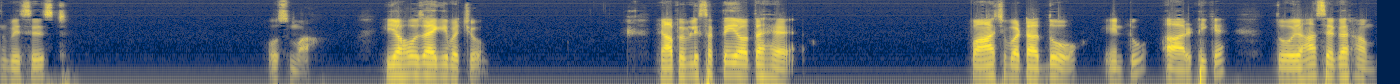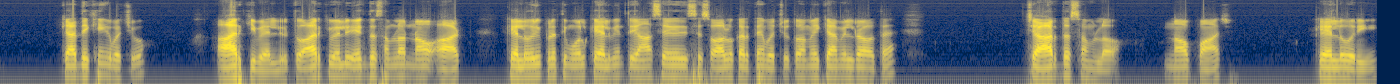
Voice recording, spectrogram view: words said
विशिष्ट उष्मा यह हो जाएगी बच्चों। यहाँ पे हम लिख सकते हैं, यह होता है पाँच बटा दो इंटू आर, ठीक है? तो यहाँ से अगर हम क्या देखेंगे बच्चों? आर की वैल्यू। तो आर की वैल्यू एक दशमलव नौ आठ कैलोरी प्रति मोल कैलविन। तो यहाँ से इसे सॉल्व करते हैं बच्चों। तो हमें क्या मिल रहा होता है? चार दशमलव नौ पाँच कैलोरी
